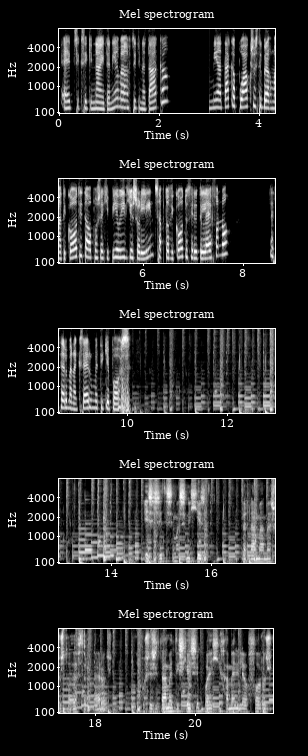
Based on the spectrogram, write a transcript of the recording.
Έτσι ξεκινάει η ταινία με αυτή την ατάκα. Μια ατάκα που άκουσε στην πραγματικότητα, όπως έχει πει ο ίδιος ο Λίντς, από το δικό του θηροτηλέφωνο. Δεν θέλουμε να ξέρουμε τι και πώς. Η συζήτησή μας συνεχίζεται. Περνάμε αμέσως στο δεύτερο μέρος, όπου συζητάμε τη σχέση που έχει η χαμένη λεωφόρος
